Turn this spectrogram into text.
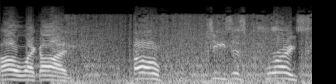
Oh my god. Oh, Jesus Christ.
